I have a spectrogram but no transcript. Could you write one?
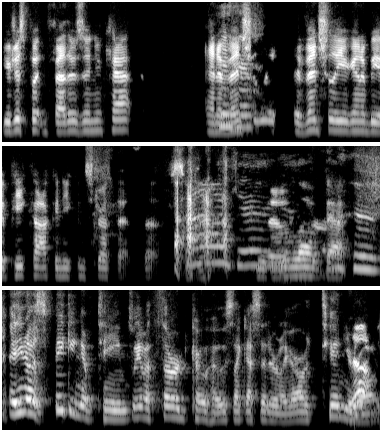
you're just putting feathers in your cap, and eventually, eventually, you're going to be a peacock and you can strut that stuff. So, Oh, yeah. you know, love that and you know speaking of teams we have a third co-host like i said earlier our 10 year old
